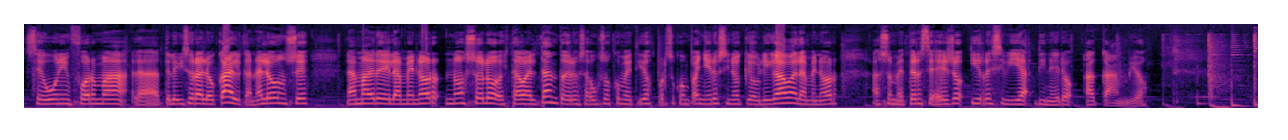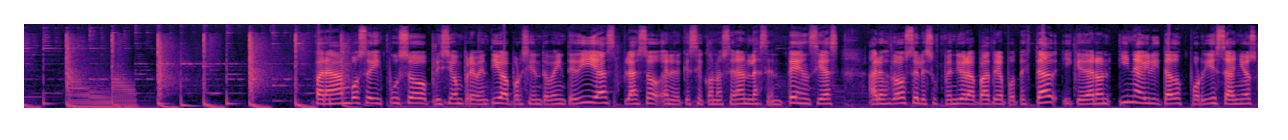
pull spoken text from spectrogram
Según informa la televisora local, Canal 11, la madre de la menor no solo estaba al tanto de los abusos cometidos por su compañero, sino que obligaba a la menor a someterse a ello y recibía dinero a cambio. Para ambos se dispuso prisión preventiva por 120 días, plazo en el que se conocerán las sentencias. A los dos se les suspendió la patria potestad y quedaron inhabilitados por 10 años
